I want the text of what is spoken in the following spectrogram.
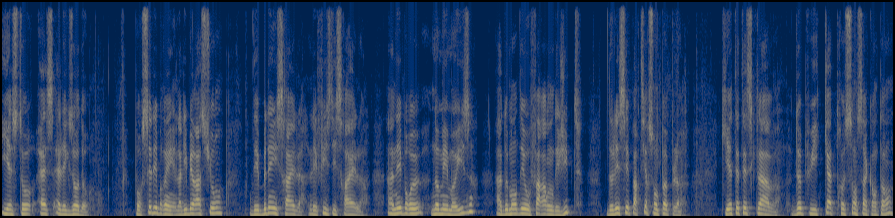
y esto es el Éxodo. Pour célébrer la libération des Bnei Israël, les fils d'Israël, un Hébreu nommé Moïse a demandé au pharaon d'Égypte de laisser partir son peuple, qui était esclave depuis 450 ans,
